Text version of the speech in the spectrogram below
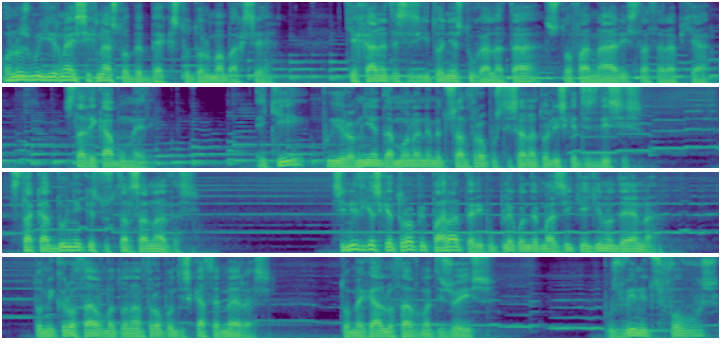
Ο νους μου γυρνάει συχνά στο Μπεμπέκ, στον Ντολμά Μπαχτσέ και χάνεται στις γειτονιές του Γαλατά, στο Φανάρι, στα Θεραπειά, στα δικά μου μέρη. Εκεί που οι Ρωμιοί ανταμώνανε με τους ανθρώπους της Ανατολής και της Δύσης. Στα καντούνια και στους ταρσανάδες. Συνήθειες και τρόποι παράτεροι που πλέκονται μαζί και γίνονται ένα. Το μικρό θαύμα των ανθρώπων της κάθε μέρας. Το μεγάλο θαύμα της ζωής. Που σβήνει τους φόβους,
